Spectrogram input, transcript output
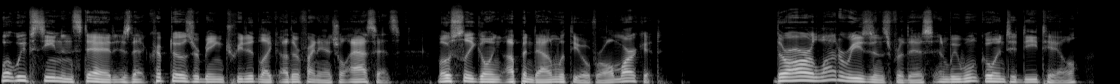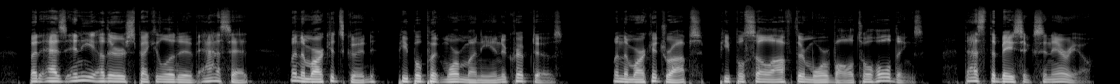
What we've seen instead is that cryptos are being treated like other financial assets, mostly going up and down with the overall market. There are a lot of reasons for this, and we won't go into detail, but as any other speculative asset, when the market's good, people put more money into cryptos. When the market drops, people sell off their more volatile holdings. That's the basic scenario.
